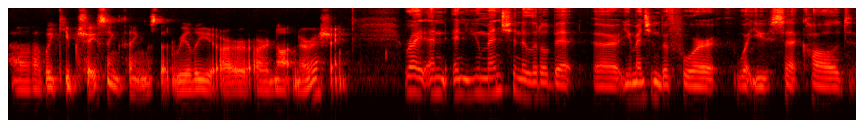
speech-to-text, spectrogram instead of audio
uh, we keep chasing things that really are, are not nourishing. Right, and, and you mentioned a little bit, uh, you mentioned before what you said called,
